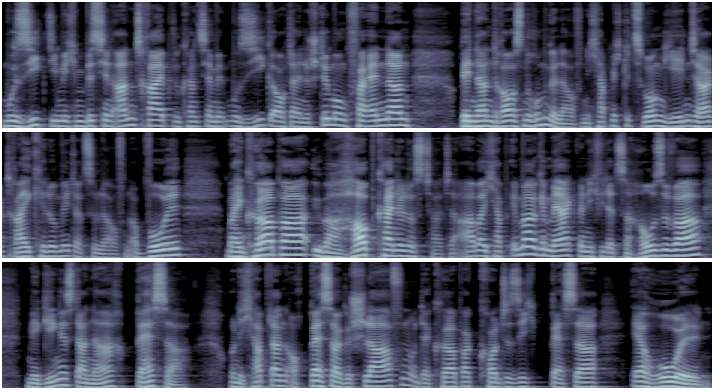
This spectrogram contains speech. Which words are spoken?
Musik, die mich ein bisschen antreibt. Du kannst ja mit Musik auch deine Stimmung verändern. Bin dann draußen rumgelaufen. Ich habe mich gezwungen, jeden Tag drei Kilometer zu laufen, obwohl mein Körper überhaupt keine Lust hatte. Aber ich habe immer gemerkt, wenn ich wieder zu Hause war, mir ging es danach besser. Und ich habe dann auch besser geschlafen und der Körper konnte sich besser erholen.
